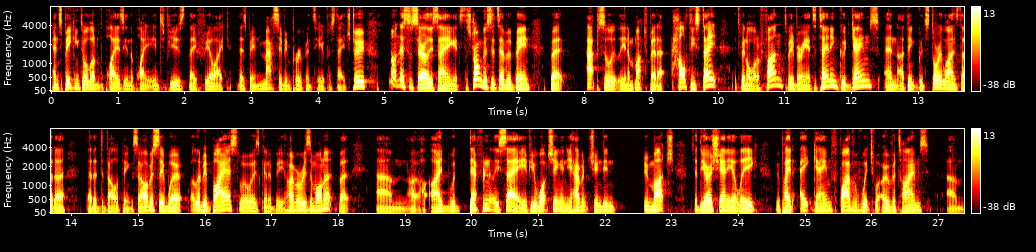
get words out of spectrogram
And speaking to a lot of the players in the player interviews, they feel like there's been massive improvements here for stage two. Not necessarily saying it's the strongest it's ever been, but absolutely in a much better healthy state. It's been a lot of fun. It's been very entertaining, good games, and I think good storylines that are that are developing. So obviously we're a little bit biased. We're always going to be homerism on it, but um, I, I would definitely say if you're watching and you haven't tuned in too much to the Oceania League, we played eight games, five of which were overtimes. Um,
